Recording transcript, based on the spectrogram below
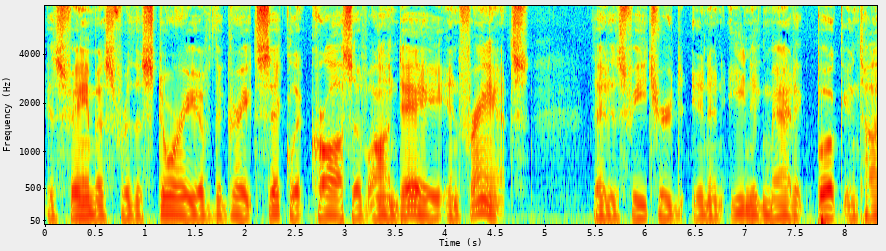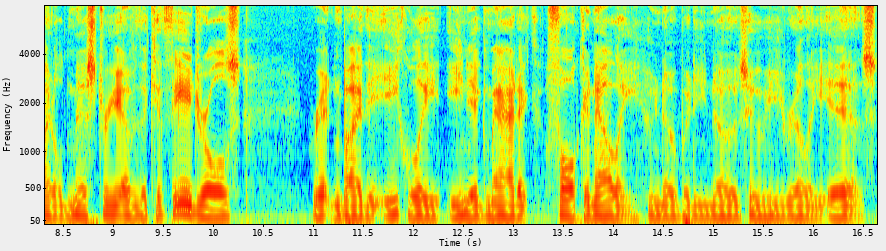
is famous for the story of the great cyclic cross of Hendaye in France that is featured in an enigmatic book entitled Mystery of the Cathedrals written by the equally enigmatic Fulcanelli, who nobody knows who he really is.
